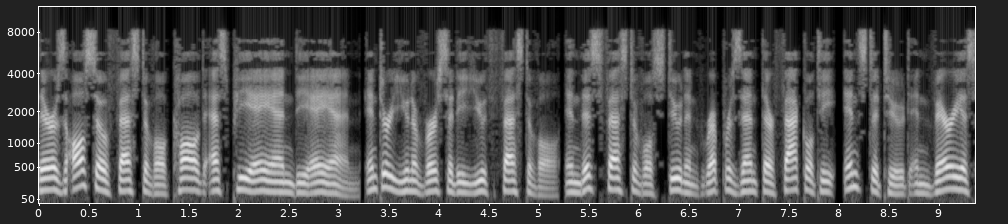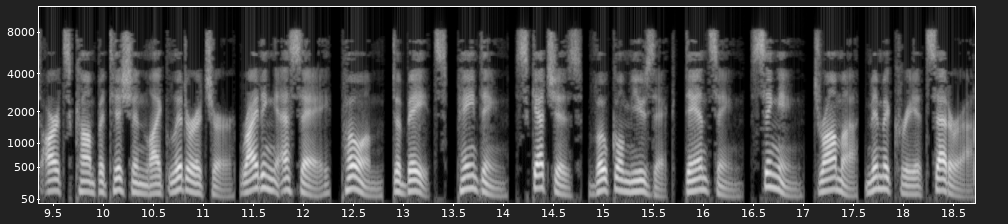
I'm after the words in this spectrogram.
There is also festival called SPANDAN Inter-University Youth Festival in this festival student represent their faculty, institute in various arts competition like literature writing essay, poem, debates, painting, sketches, vocal music, dancing, singing, drama, mimicry etc.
